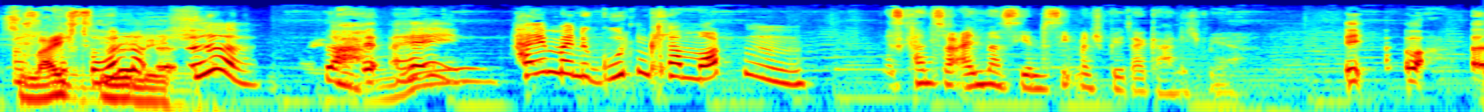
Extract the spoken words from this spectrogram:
So was- leicht was. Äh, Da. äh, hey. Hey, meine guten Klamotten. Das kannst du einmassieren, das sieht man später gar nicht mehr. Ich, aber, äh,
